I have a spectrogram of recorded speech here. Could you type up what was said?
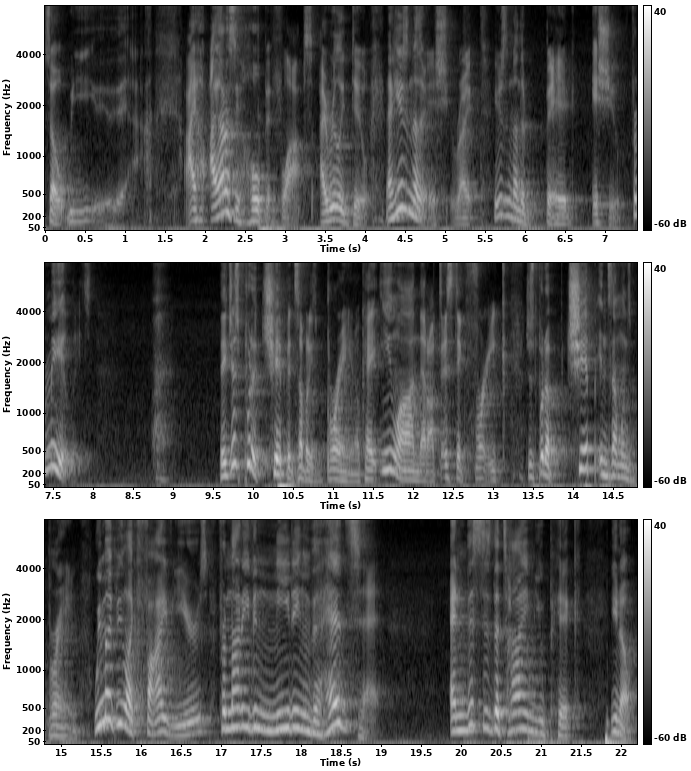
So we I, I honestly hope it flops. I really do. Now here's another issue right? Here's another big issue for me at least they just put a chip in somebody's brain, okay? Elon, that autistic freak, just put a chip in someone's brain. We might be like five years from not even needing the headset. And this is the time you pick, you know,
